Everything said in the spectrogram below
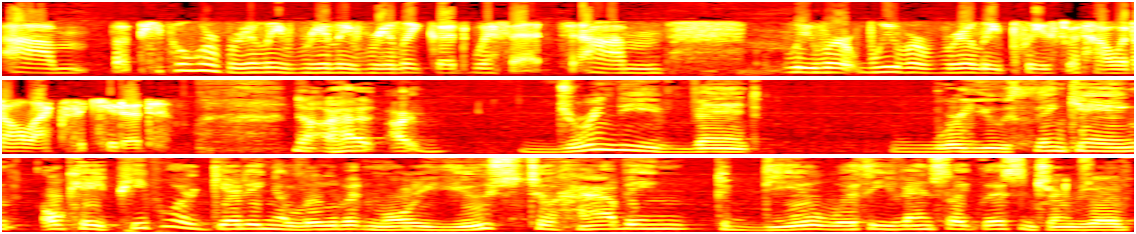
Um, but people were really, really, really good with it. Um, we were we were really pleased with how it all executed. Now, I had, I, during the event, were you thinking, okay, people are getting a little bit more used to having to deal with events like this in terms of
